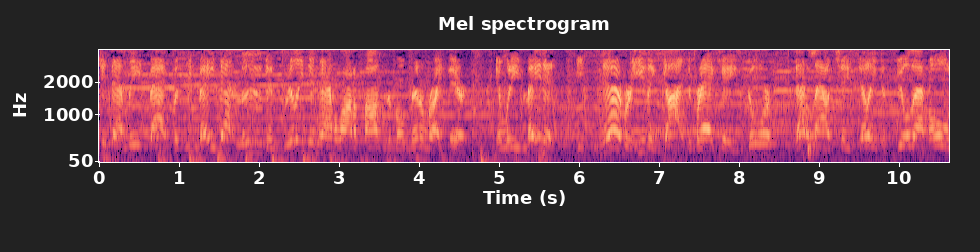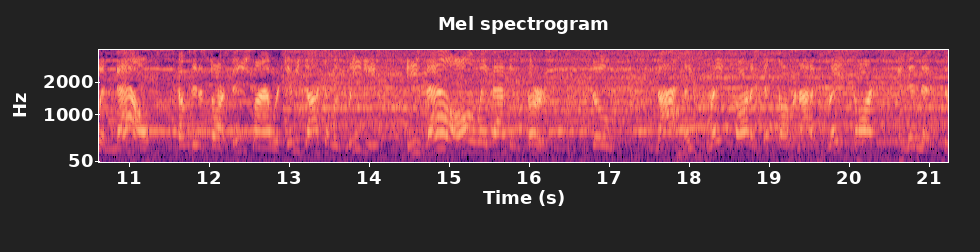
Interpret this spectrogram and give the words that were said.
get that lead back. But he made that move and really didn't have a lot of positive momentum right there. And when he made it, he never even got to Brad K's door. That allowed Chase Elliott to fill that hole, and now come to the start finish line where Jimmie Johnson was leading. He's now all the way back in third. So not a great start, a good start, but not a great start. And then the,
